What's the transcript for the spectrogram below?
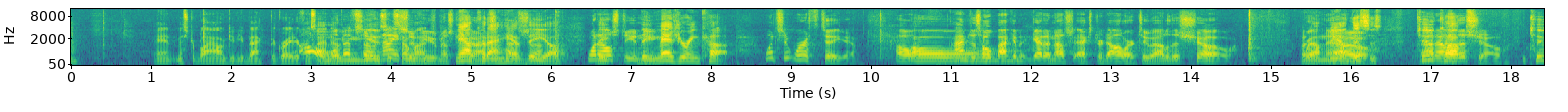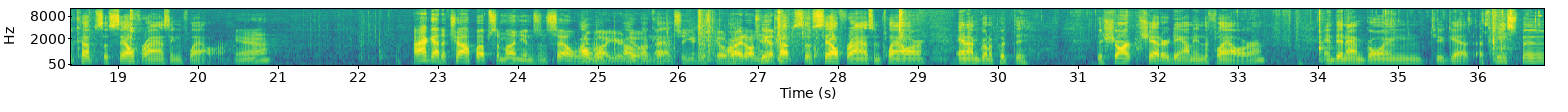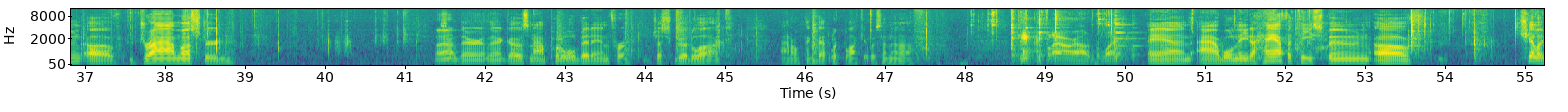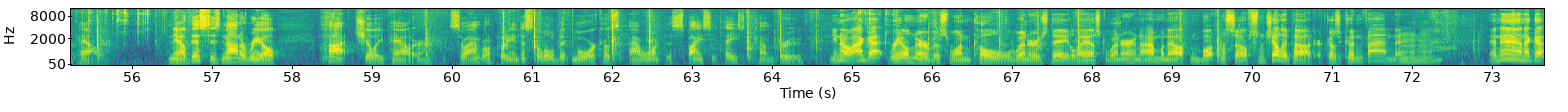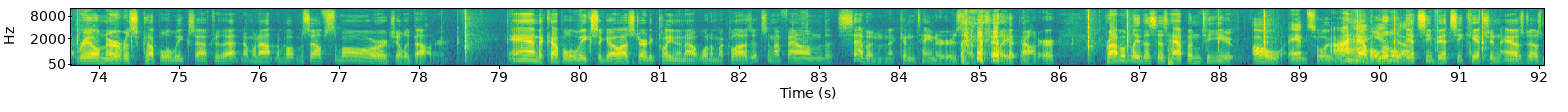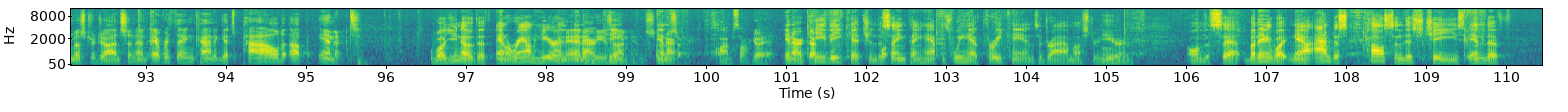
And Mr. Bly, I'll give you back the grater because Oh, I know well, you so use nice it so much. you, Mr. Now, could I have That's, the, uh, uh, what the- else do you need the need? measuring cup? What's it worth to you? Oh, I'm just hoping I Oh. could get an extra dollar or two out of this show. But well, no, now this is two not out of cups, this show. two cups of self-rising flour. Yeah. I got to chop up some onions and celery Oh, well, while you're oh, doing okay. that. So you just go right on two cups of self-rising flour, and I'm going to put the the sharp cheddar down in the flour, and then I'm going to get a teaspoon of dry mustard. So there, there it goes. Now I'll put a little bit in for just good luck. I don't think that looked like it was enough. Keep your flour out of the way. And I will need a half a teaspoon of chili powder. Now this is not a real hot chili powder, so I'm going to put in just a little bit more because I want the spicy taste to come through. You know, I got real nervous one cold winter's day last winter, and I went out and bought myself some chili powder because I couldn't find any. Mm-hmm. And then I got real nervous a couple of weeks after that, and I went out and I bought myself some more chili powder. And a couple of weeks ago, I started cleaning out one of my closets, and I found seven containers of chili powder. Probably this has happened to you. Oh, absolutely. I have a little up- itsy bitsy kitchen, as does Mr. Johnson, and everything kind of gets piled up in it. Well, you know that, and around here I'm in, in our these onions. in I'm our- sorry. Oh, I'm sorry. Go ahead. In our Go. TV kitchen, the What- same thing happens. We have three cans of dry mustard here Mm. and on the set. But anyway, now I'm just tossing this cheese in the,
